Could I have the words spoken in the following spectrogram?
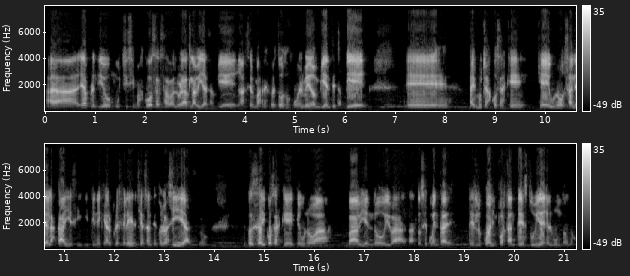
Ah, he aprendido muchísimas cosas, a valorar la vida también, a ser más respetuosos con el medio ambiente también. Eh, hay muchas cosas que, que, uno sale a las calles y, tiene que dar preferencias, antes no lo hacía. Entonces hay cosas que, que uno va, va viendo y va dándose cuenta de, de lo cual importante es tu vida en el mundo. ¿no?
